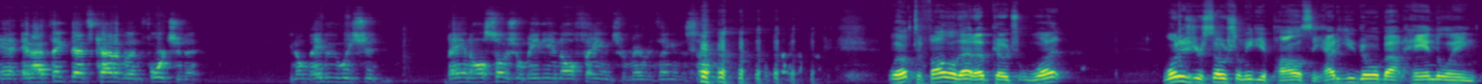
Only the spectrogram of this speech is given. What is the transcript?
And, and I think that's kind of unfortunate. You know, maybe we should ban all social media and all fans from everything in the summer. well, to follow that up, Coach, what what is your social media policy? How do you go about handling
